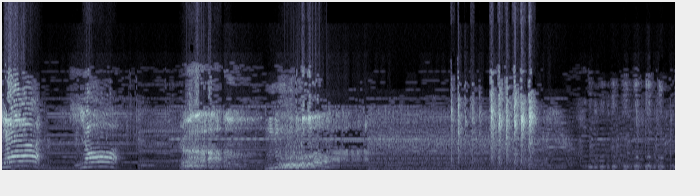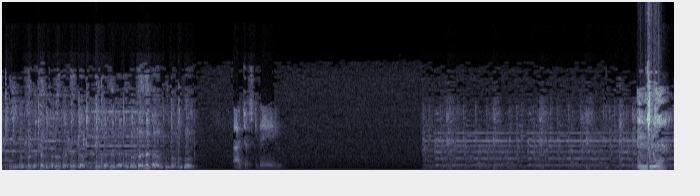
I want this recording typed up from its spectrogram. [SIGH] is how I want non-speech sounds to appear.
Yeah! Ja! [LAUGHS] I'm just kidding. Mm.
